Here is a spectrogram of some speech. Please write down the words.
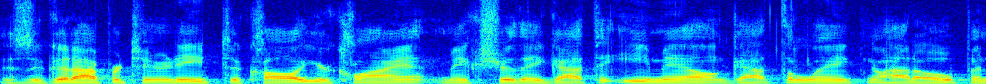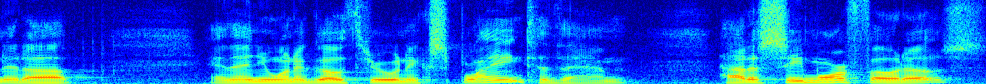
This is a good opportunity to call your client, make sure they got the email, got the link, know how to open it up. And then you want to go through and explain to them how to see more photos.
